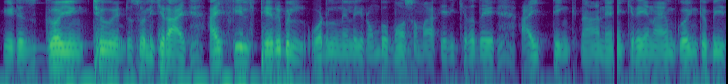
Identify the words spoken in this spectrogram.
இட் இஸ் கோயிங் டு என்று சொல்கிறாய். ஐ ஃபீல் டெரிபிள் உடல்நிலை ரொம்ப மோசமாக இருக்கிறது. ஐ திங்க் நான் நினைக்கிறேன் I am going to be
